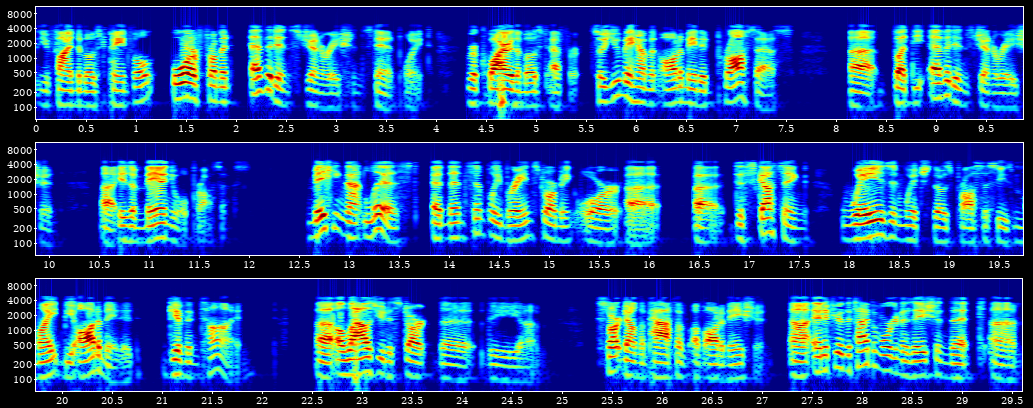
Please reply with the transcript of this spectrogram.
you find the most painful, or from an evidence generation standpoint, require the most effort. So you may have an automated process, but the evidence generation is a manual process making that list and then simply brainstorming or uh, uh, discussing ways in which those processes might be automated given time uh, allows you to start the the um, start down the path of, of automation. Uh, and if you're the type of organization that um,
